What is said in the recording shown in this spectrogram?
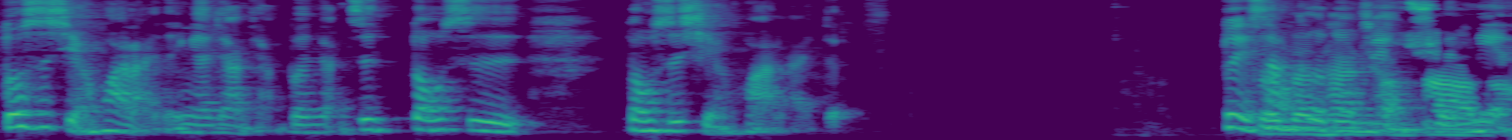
都是显化来的，应该这样讲，不能讲这都是。都是显化来的，对，上课都没有全面。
